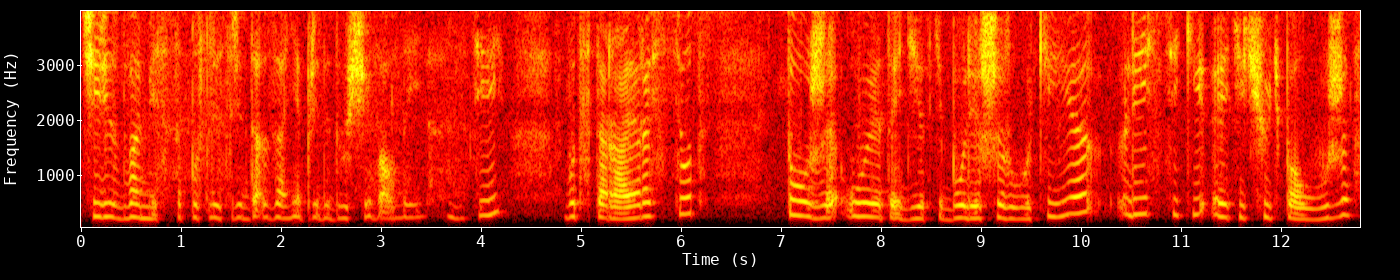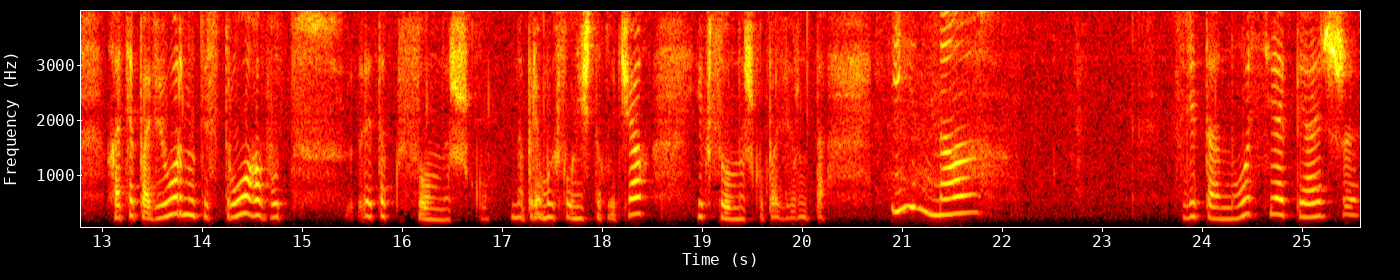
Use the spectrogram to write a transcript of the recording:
Через два месяца после срезания предыдущей волны детей. Вот вторая растет. Тоже у этой детки более широкие листики, эти чуть поуже, хотя повернуты строго вот это к солнышку. На прямых солнечных лучах и к солнышку повернуто. И на цветоносе, опять же,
